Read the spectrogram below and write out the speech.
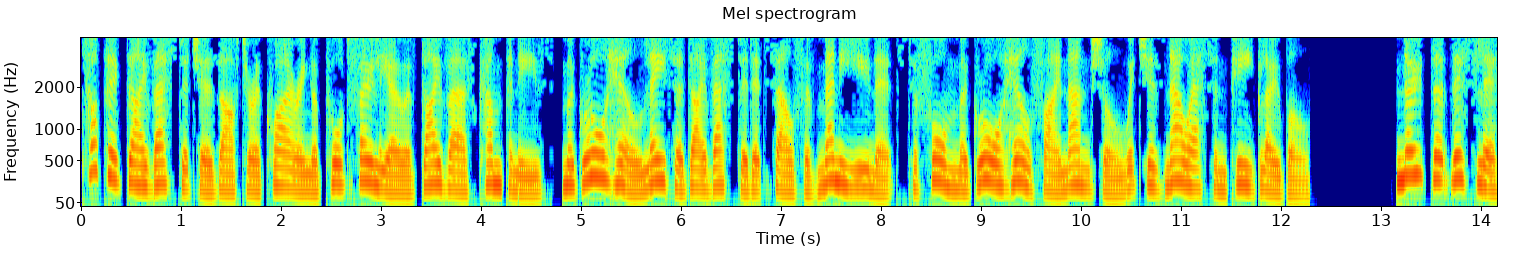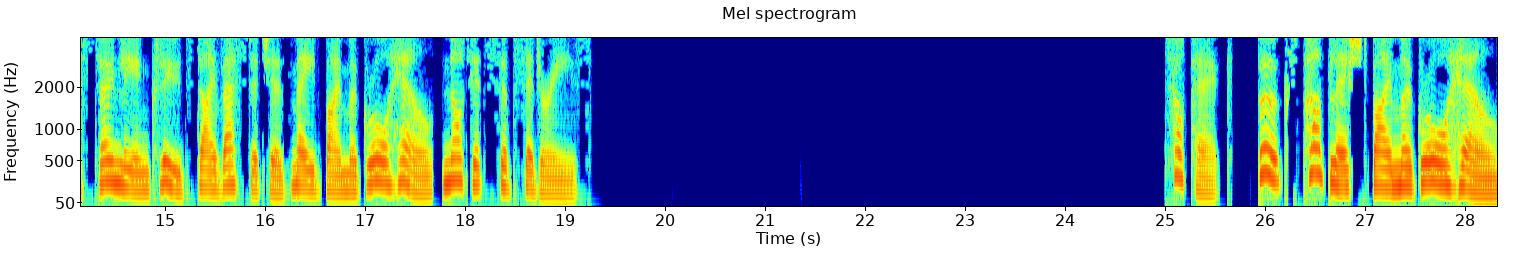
Topic divestitures After acquiring a portfolio of diverse companies, McGraw-Hill later divested itself of many units to form McGraw-Hill Financial which is now S&P Global. Note that this list only includes divestitures made by McGraw-Hill, not its subsidiaries. Books published by McGraw-Hill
